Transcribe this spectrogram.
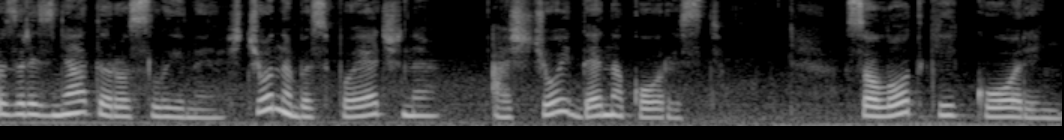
Розрізняти рослини, що небезпечне, а що йде на користь. Солодкий корінь,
